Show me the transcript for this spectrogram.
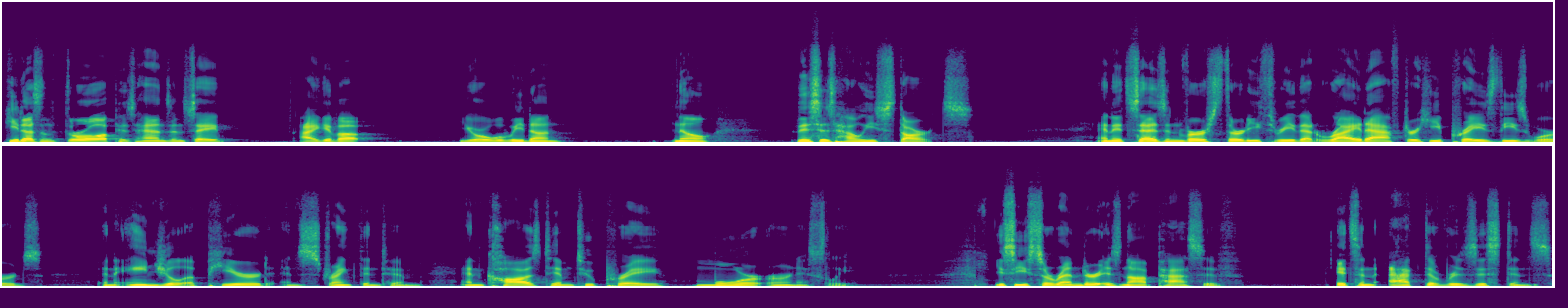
He doesn't throw up his hands and say, I give up. Your will be done. No, this is how he starts. And it says in verse 33 that right after he prays these words, an angel appeared and strengthened him and caused him to pray more earnestly. You see, surrender is not passive. It's an act of resistance.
